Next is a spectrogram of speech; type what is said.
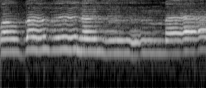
صببنا الماء.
